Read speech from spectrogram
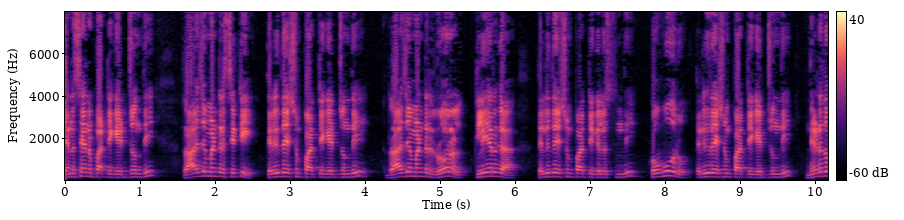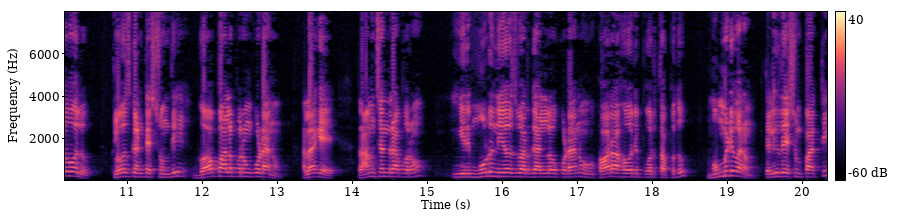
జనసేన పార్టీకి ఎడ్జ్ ఉంది. రాజమండ్రి సిటీ తెలుగుదేశం పార్టీకి ఎడ్జ్ ఉంది. రాజమండ్రి రూరల్ క్లియర్గా తెలుగుదేశం పార్టీ గెలుస్తుంది. కొవ్వూరు తెలుగుదేశం పార్టీకి ఎడ్జ్ ఉంది. నిడదవోలు క్లోజ్ కంటెస్ట్ ఉంది. గోపాలపురం కూడాను. అలాగే రామచంద్రాపురం ఈ మూడు నియోజకవర్గాల్లో కూడాను హోరాహోరి పోరు తప్పదు. Mummidivaram Telugu Desam party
